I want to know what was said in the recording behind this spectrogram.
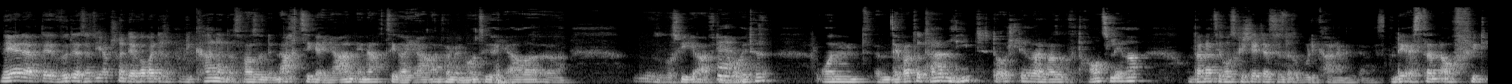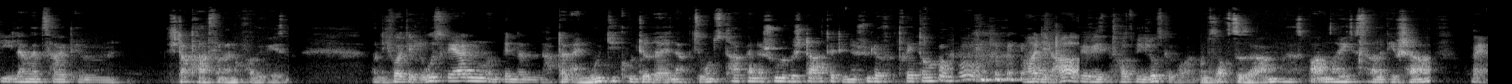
Naja, der, der würde das natürlich abschreiben, der war bei den Republikanern, das war so in den 80er Jahren, in den 80er Jahren, Anfang der 90er Jahre, äh, sowas wie die AfD Ja. heute. Und ähm, der war total beliebt, Deutschlehrer, der war sogar Vertrauenslehrer. Und dann hat sich herausgestellt, dass er zu den Republikanern gegangen ist. Und der ist dann auch für die lange Zeit im Stadtrat von Hannover gewesen. Und ich wollte loswerden und bin dann, habe dann einen multikulturellen Aktionstag an der Schule gestartet, in der Schülervertretung. Und ja, wir sind trotzdem nicht losgeworden, um es auch zu sagen. Das Beamtenrecht ist relativ scharf. Naja.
